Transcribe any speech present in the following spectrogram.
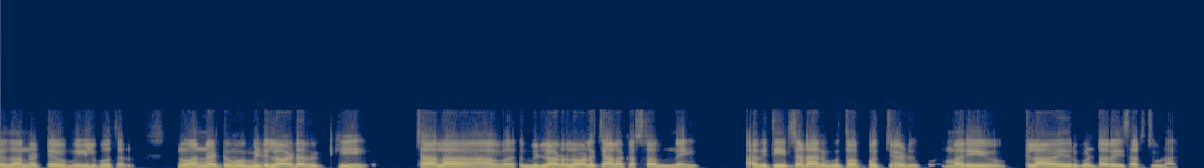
లేదో అన్నట్టే మిగిలిపోతారు. నువ్వు అన్నట్టు మిడిల్ ఆర్డర్కి చాలా మిడిల్ ఆర్డర్లో వాళ్ళకి చాలా కష్టాలు ఉన్నాయి అవి తీర్చడానికి ఉతప్ వచ్చాడు మరి ఎలా ఎదుర్కొంటారో ఈసారి చూడాలి.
